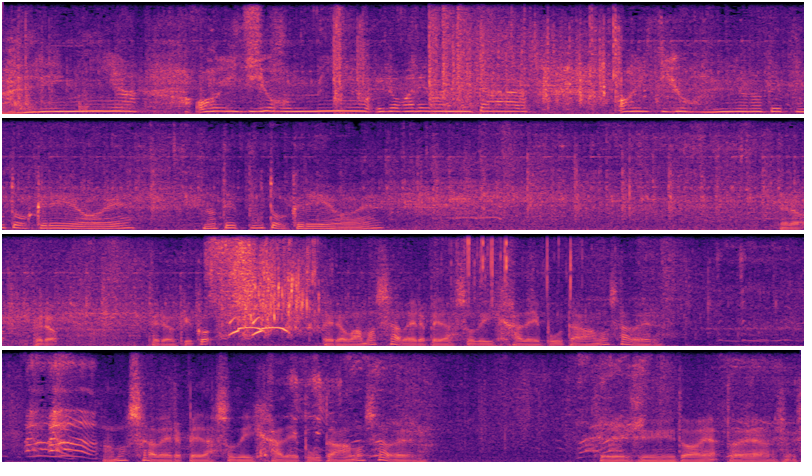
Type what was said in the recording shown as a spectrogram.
¡Madre mía! ¡Ay, Dios mío! Y lo va a levantar. ¡Ay, Dios mío! No te puto creo, ¿eh? No te puto creo, ¿eh? Pero, pero, pero, ¿qué co... Pero vamos a ver, pedazo de hija de puta, vamos a ver. Vamos a ver, pedazo de hija de puta, vamos a ver. Sí, sí, todavía, todavía... Está.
